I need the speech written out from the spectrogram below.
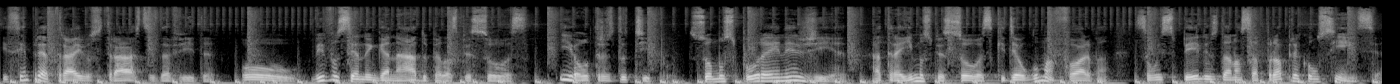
e sempre atraio os trastes da vida. Ou vivo sendo enganado pelas pessoas. E outras do tipo: somos pura energia. Atraímos pessoas que de alguma forma são espelhos da nossa própria consciência.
